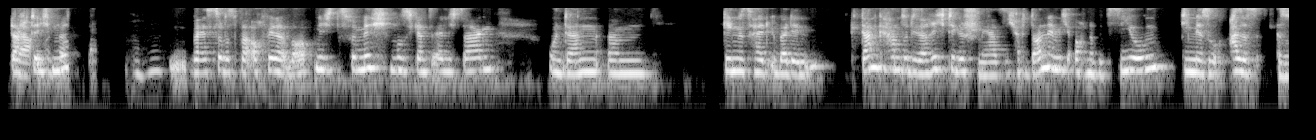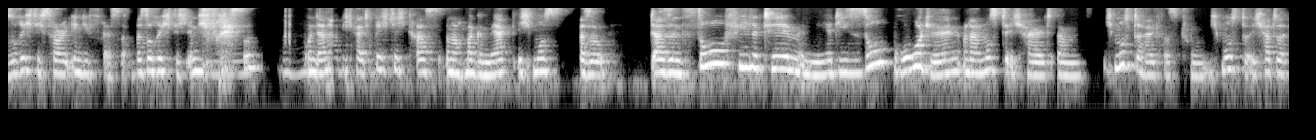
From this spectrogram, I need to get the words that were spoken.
dachte ja, ich muss. Mhm. Weißt du, das war auch wieder überhaupt nichts für mich, muss ich ganz ehrlich sagen. Und dann ähm, ging es halt über den, dann kam so dieser richtige Schmerz. Ich hatte dann nämlich auch eine Beziehung, die mir so alles, also so richtig, sorry, in die Fresse, aber so richtig in die mhm. Fresse. Mhm. Und dann habe ich halt richtig krass nochmal gemerkt, ich muss, also da sind so viele Themen in mir, die so brodeln und dann musste ich halt, ähm, ich musste halt was tun. Ich musste, ich hatte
